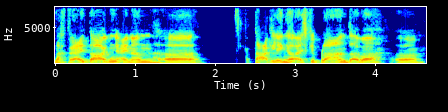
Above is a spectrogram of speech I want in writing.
Nach drei Tagen einen äh, Tag länger als geplant, aber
